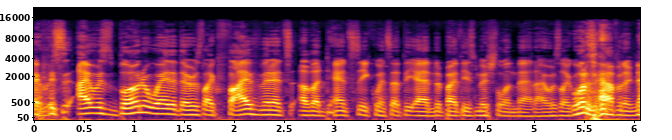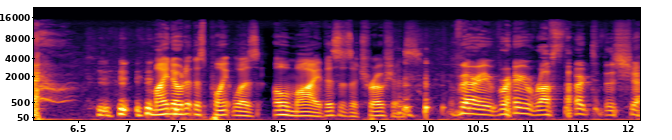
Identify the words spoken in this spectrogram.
It was I was blown away that there was like five minutes of a dance sequence at the end by these Michelin men. I was like, what is happening now? my note at this point was, "Oh my, this is atrocious." very, very rough start to this show.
